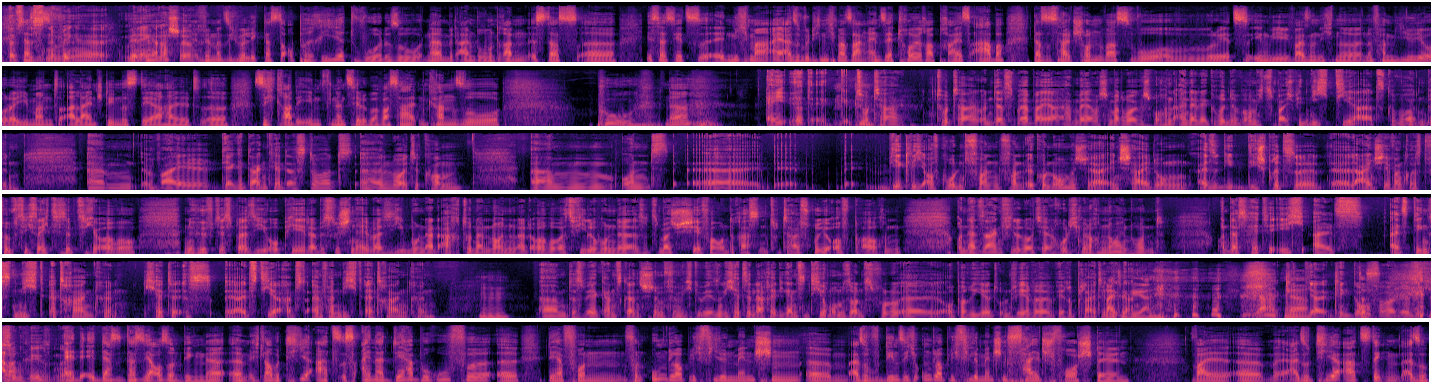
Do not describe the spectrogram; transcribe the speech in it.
das, das ist eine für- Menge, eine Wenn, Menge wenn, Asche. wenn man sich überlegt, dass da operiert wurde, so ne, mit allem drum und dran, ist das, äh, ist das jetzt äh, nicht mal, also würde ich nicht mal sagen, ein sehr teurer Preis, aber das ist halt schon was, wo, wo du jetzt irgendwie, weiß ich nicht, eine, eine Familie oder jemand Alleinstehendes, der halt äh, sich gerade eben finanziell über Wasser halten kann, so puh, ne? Ey, äh, äh, total. Total. Und das war ja, haben wir ja auch schon mal drüber gesprochen, einer der Gründe, warum ich zum Beispiel nicht Tierarzt geworden bin. Ähm, weil der Gedanke, dass dort äh, Leute kommen ähm, und äh, wirklich aufgrund von, von ökonomischer Entscheidung, also die, die Spritze, äh, der Einschläfern kostet 50, 60, 70 Euro. Eine Hüftdysplasie-OP, da bist du schnell bei 700, 800, 900 Euro, was viele Hunde, also zum Beispiel Schäferhundrassen, total früh oft brauchen. Und dann sagen viele Leute, dann hole ich mir noch einen neuen Hund. Und das hätte ich als, als Dings nicht ertragen können. Ich hätte es äh, als Tierarzt einfach nicht ertragen können. Ähm, das wäre ganz, ganz schlimm für mich gewesen. Ich hätte nachher die ganzen Tiere umsonst äh, operiert und wäre, wäre pleite, Pleite gegangen. gegangen. Ja, klingt, Ja. ja. klingt doof, Das- aber wäre wirklich so gewesen. Ne? Äh, das, das ist ja auch so ein Ding, ne? Ähm, ich glaube, Tierarzt ist einer der Berufe, äh, der von, von unglaublich vielen Menschen, ähm, also den sich unglaublich viele Menschen falsch vorstellen. Weil, äh, also Tierarzt denken, also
